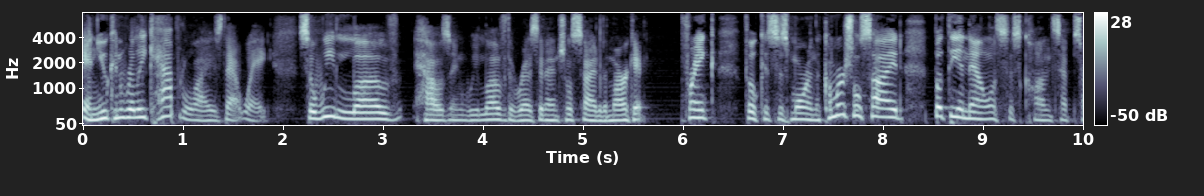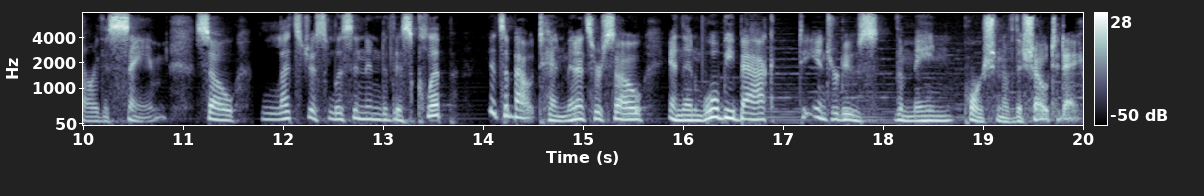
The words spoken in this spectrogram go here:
And you can really capitalize that way. So we love housing. We love the residential side of the market. Frank focuses more on the commercial side, but the analysis concepts are the same. So let's just listen into this clip. It's about 10 minutes or so, and then we'll be back to introduce the main portion of the show today.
